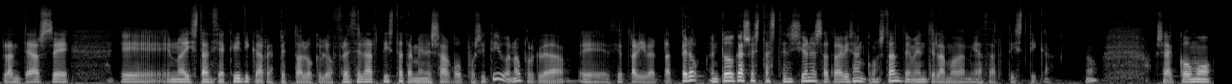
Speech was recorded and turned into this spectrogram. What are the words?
plantearse en una distancia crítica respecto a lo que le ofrece el artista, también es algo positivo, ¿no? porque le da cierta libertad. Pero en todo caso, estas tensiones atraviesan constantemente la modernidad artística. ¿no? O sea, como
